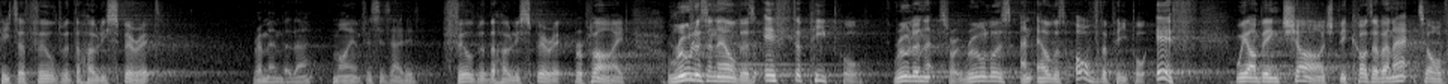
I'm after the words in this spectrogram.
Peter, filled with the Holy Spirit, remember that, my emphasis added, filled with the Holy Spirit, replied, Rulers and elders, if the people, ruler, sorry, rulers and elders of the people, if we are being charged because of an act of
